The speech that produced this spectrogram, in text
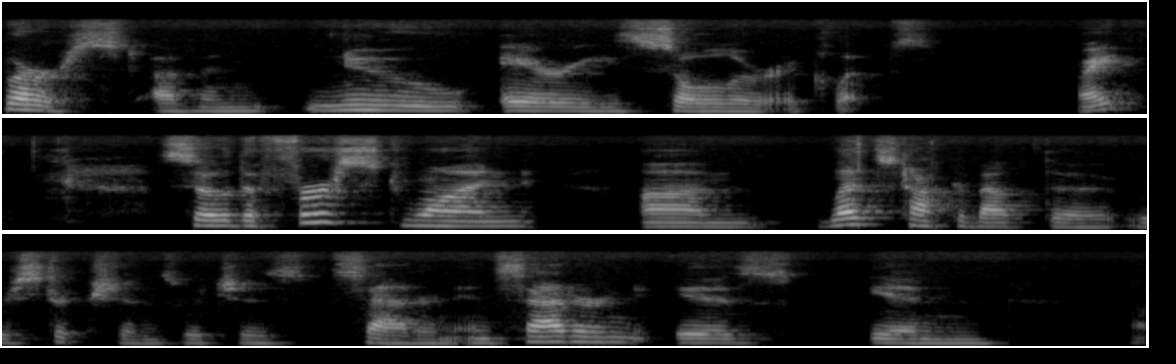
burst of a new Aries solar eclipse, right? So the first one, um, let's talk about the restrictions, which is Saturn. And Saturn is in I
